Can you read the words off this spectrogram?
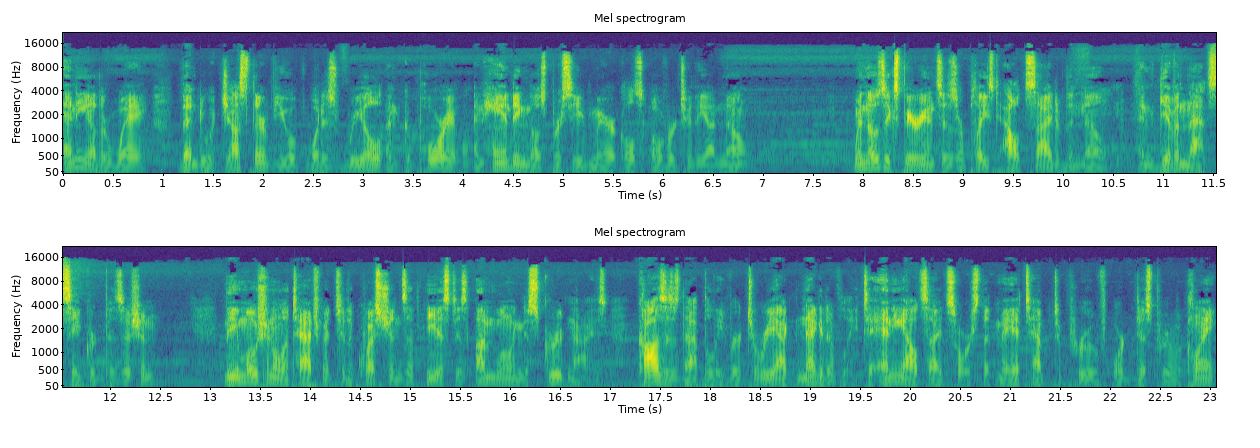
any other way than to adjust their view of what is real and corporeal and handing those perceived miracles over to the unknown. When those experiences are placed outside of the known and given that sacred position, the emotional attachment to the questions a theist is unwilling to scrutinize causes that believer to react negatively to any outside source that may attempt to prove or disprove a claim.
